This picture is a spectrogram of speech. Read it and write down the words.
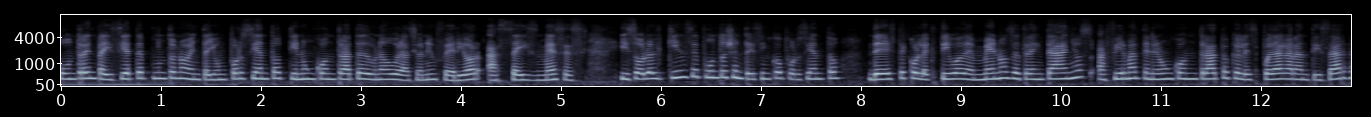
un 37.91% tiene un contrato de una duración inferior a seis meses y solo el 15.85% de este colectivo de menos de 30 años afirma tener un contrato que les pueda garantizar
